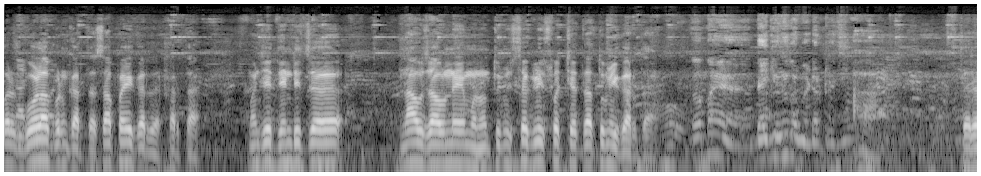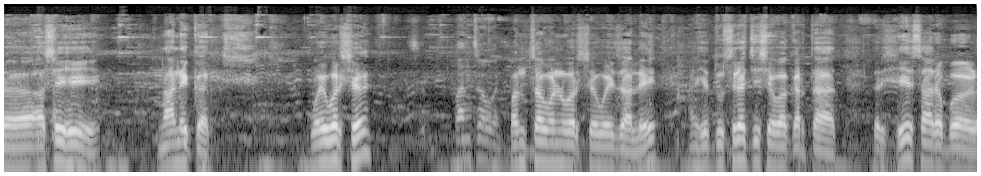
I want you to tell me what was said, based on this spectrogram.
परत गोळा. पण करता सफाई करता करता. म्हणजे दिंडीचं नाव जाऊ नये म्हणून तुम्ही सगळी स्वच्छता तुम्ही करता. बॅग घेऊन का मी डॉक्टरची. हां. तर असे हे नाणेकर. वय वर्ष? पंचावन्न. पंचावन्न वर्ष वय झाले आणि हे दुसऱ्याची सेवा करतात. तर हे सारं बळ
